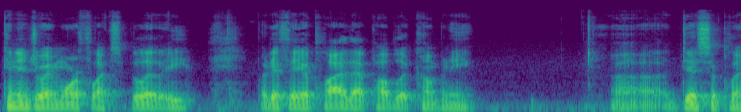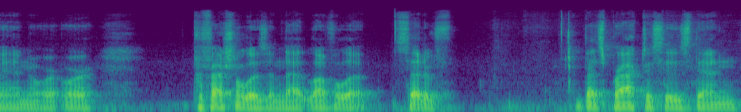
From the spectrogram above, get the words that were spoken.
can enjoy more flexibility but if they apply that public company uh, discipline or, or, professionalism, that level of set of best practices, then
